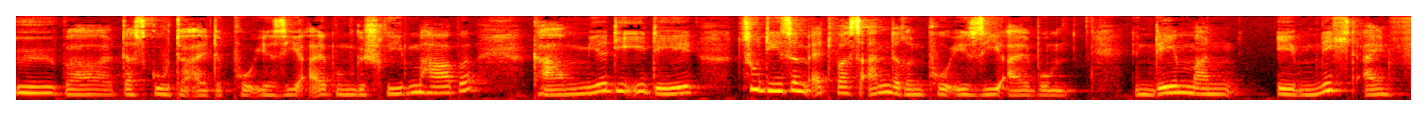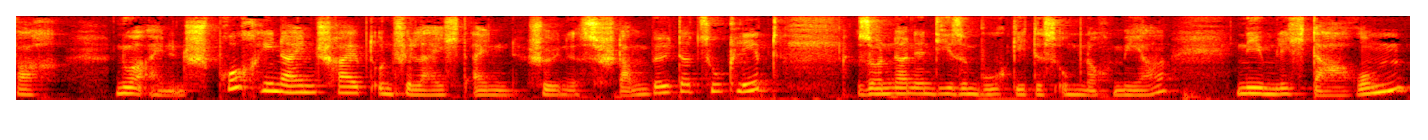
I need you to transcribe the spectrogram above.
über das gute alte Poesiealbum geschrieben habe, kam mir die Idee zu diesem etwas anderen Poesiealbum, in dem man eben nicht einfach nur einen Spruch hineinschreibt und vielleicht ein schönes Stammbild dazu klebt, sondern in diesem Buch geht es um noch mehr, nämlich darum,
